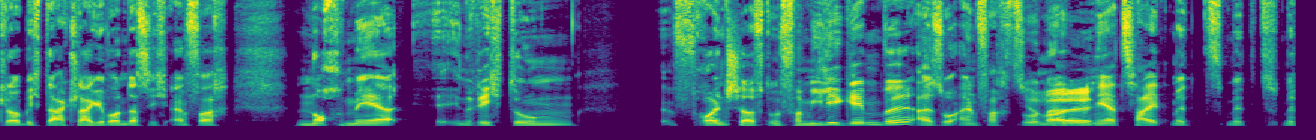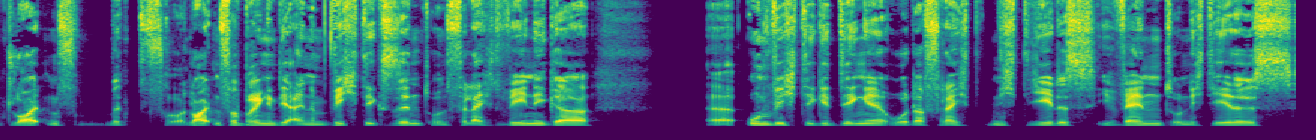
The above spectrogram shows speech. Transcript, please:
glaube ich, da klar geworden, dass ich einfach noch mehr in Richtung Freundschaft und Familie geben will, also einfach so ne, mehr Zeit mit mit mit Leuten mit Leuten verbringen, die einem wichtig sind und vielleicht weniger äh, unwichtige Dinge oder vielleicht nicht jedes Event und nicht jedes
